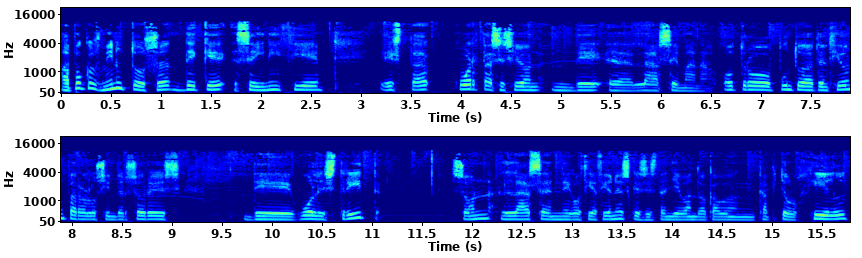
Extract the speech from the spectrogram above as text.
a pocos minutos de que se inicie esta cuarta sesión de eh, la semana. Otro punto de atención para los inversores de Wall Street son las eh, negociaciones que se están llevando a cabo en Capitol Hill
